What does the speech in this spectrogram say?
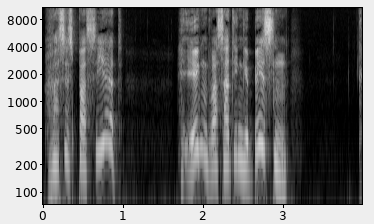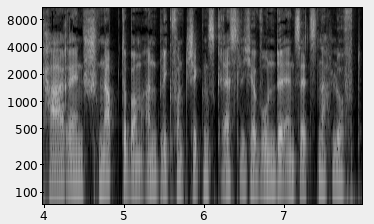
Was ist passiert? Irgendwas hat ihn gebissen. Karen schnappte beim Anblick von Chickens grässlicher Wunde entsetzt nach Luft.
